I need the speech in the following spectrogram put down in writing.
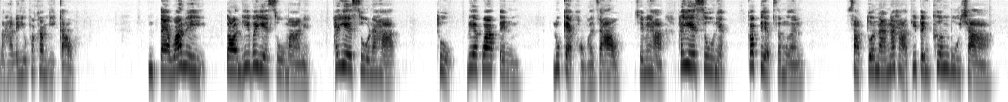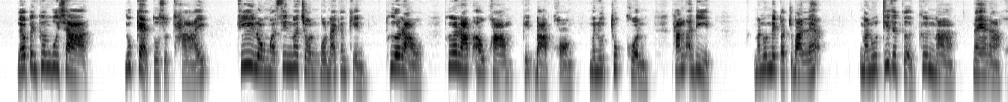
นะคะในยุคพระคัมภีร์เก่า แต่ว่าในตอนที่พระเยซูมาเนี่ย พระเยซูนะคะ ถูกเรียกว่าเป็นลูกแกะของพระเจ้าใช่ไหมคะพระเยซูเนี่ยก็เปรียบเสมือน สัตว์ตัวนั้นนะคะที่เป็นเครื่องบูชา แล้วเป็นเครื่องบูชา ลูกแกะตัวสุดท้าย ที่ลงมาสิ้นพระชนบนไม้กางเขนเพื่อเราเพื่อรับเอาความผิดบาปของมนุษย์ทุกคน ทั้งอดีต มนุษย์ในปัจจุบันและมนุษย์ที่จะเกิดขึ้นมาในอนาค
